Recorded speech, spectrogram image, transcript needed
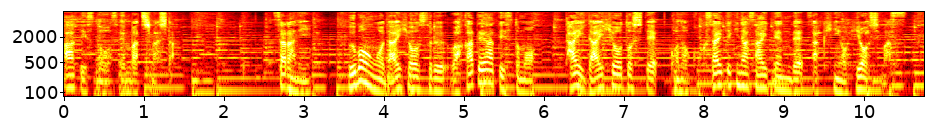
アーティストを選抜しました。さらにウボンを代表する若手アーティストもタイ代表としてこの国際的な祭典で作品を披露します。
